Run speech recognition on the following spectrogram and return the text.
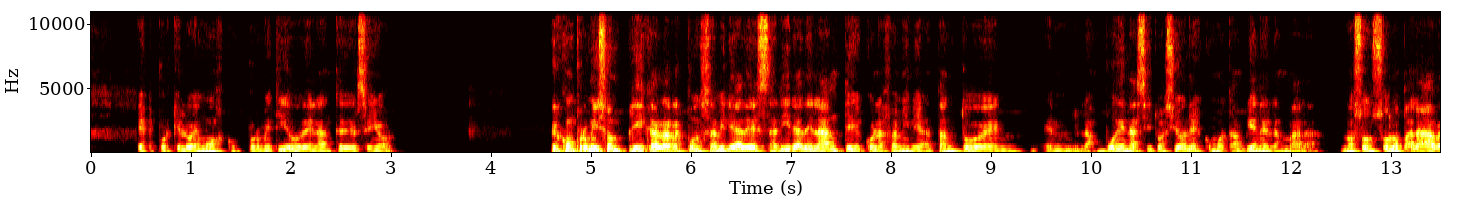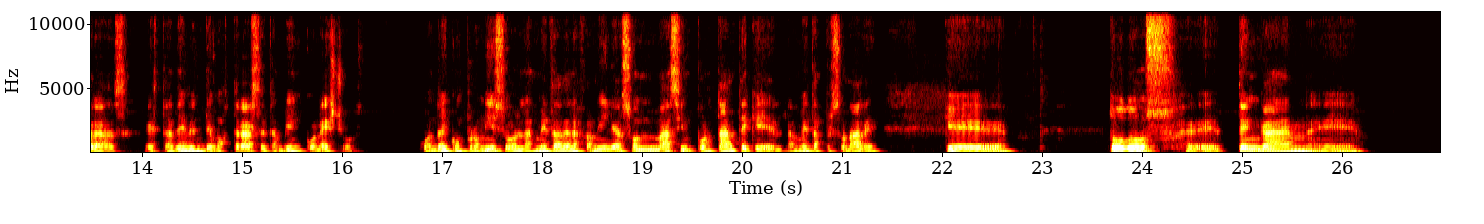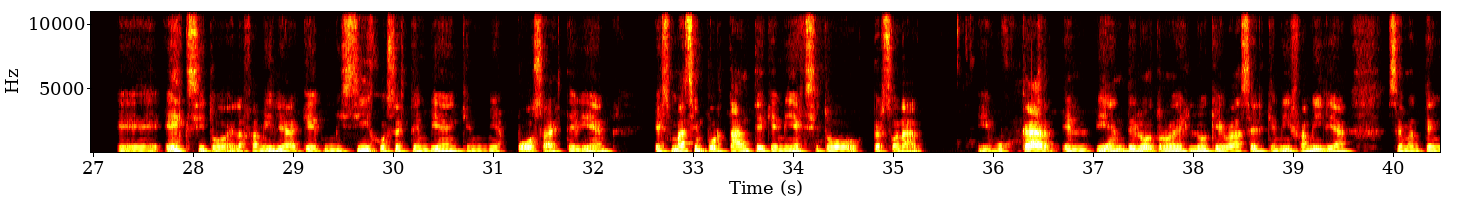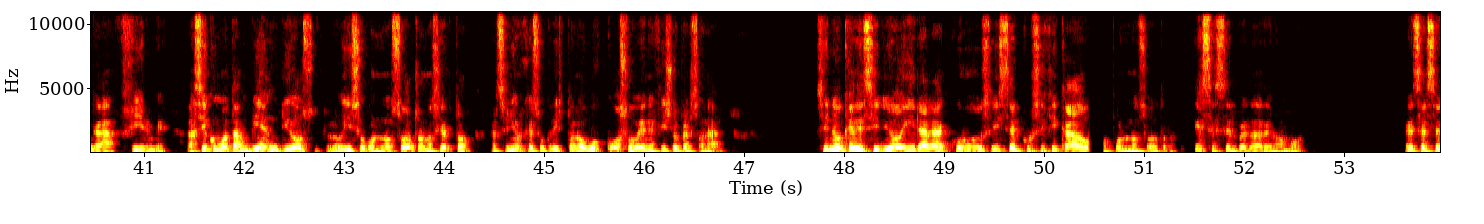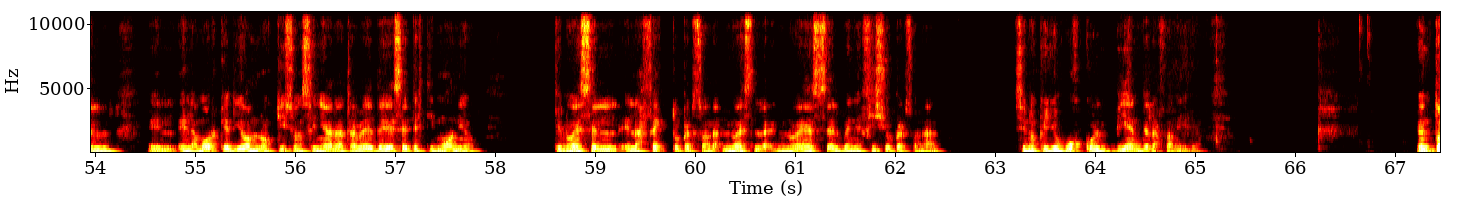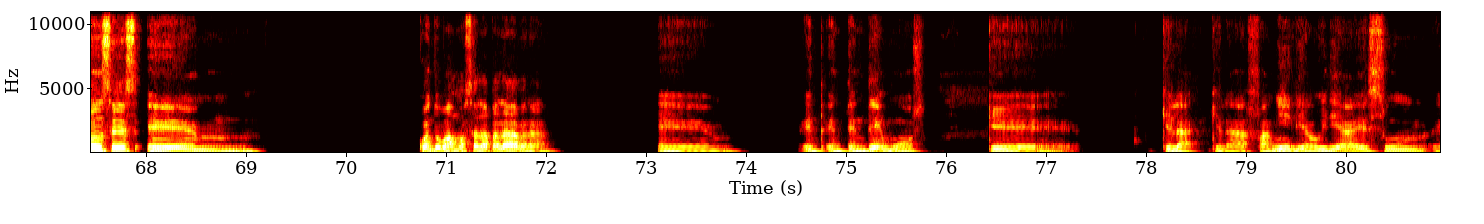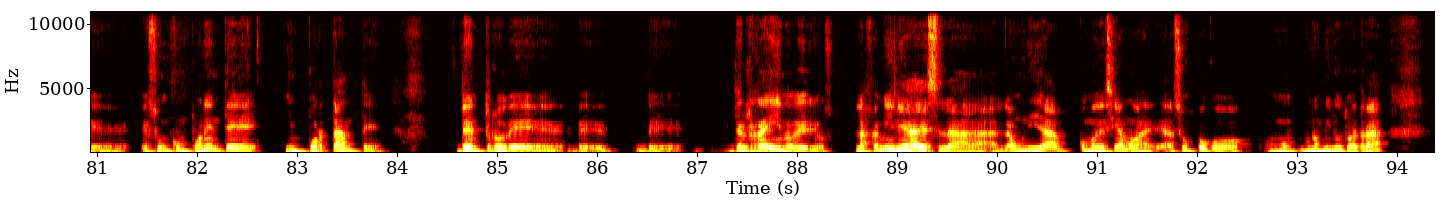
es porque lo hemos comprometido delante del Señor. El compromiso implica la responsabilidad de salir adelante con la familia, tanto en, las buenas situaciones como también en las malas. No son solo palabras, estas deben demostrarse también con hechos. Cuando hay compromiso, las metas de la familia son más importantes que las metas personales, que todos eh, tengan eh, eh, éxito en la familia, que mis hijos estén bien, que mi esposa esté bien, es más importante que mi éxito personal. Y buscar el bien del otro es lo que va a hacer que mi familia se mantenga firme. Así como también Dios lo hizo con nosotros, ¿no es cierto? El Señor Jesucristo no buscó su beneficio personal, sino que decidió ir a la cruz y ser crucificado por nosotros. Ese es el verdadero amor. Ese es el, amor que Dios nos quiso enseñar a través de ese testimonio, que no es el, afecto personal, no es, no es el beneficio personal, sino que yo busco el bien de la familia. Entonces, em, cuando vamos a la palabra, em, entendemos que, que, la, que, la, familia hoy día es un, eh, es un componente importante dentro de, del reino de Dios. La familia es la, la, unidad, como decíamos eh, hace un poco, unos minutos atrás,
